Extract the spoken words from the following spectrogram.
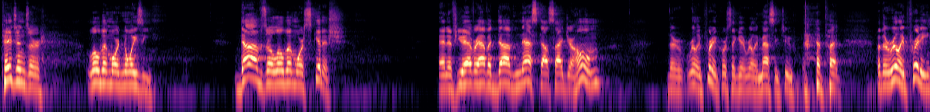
Pigeons are a little bit more noisy. Doves are a little bit more skittish. And if you ever have a dove nest outside your home, they're really pretty. Of course, they get really messy too. but but they're really pretty.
